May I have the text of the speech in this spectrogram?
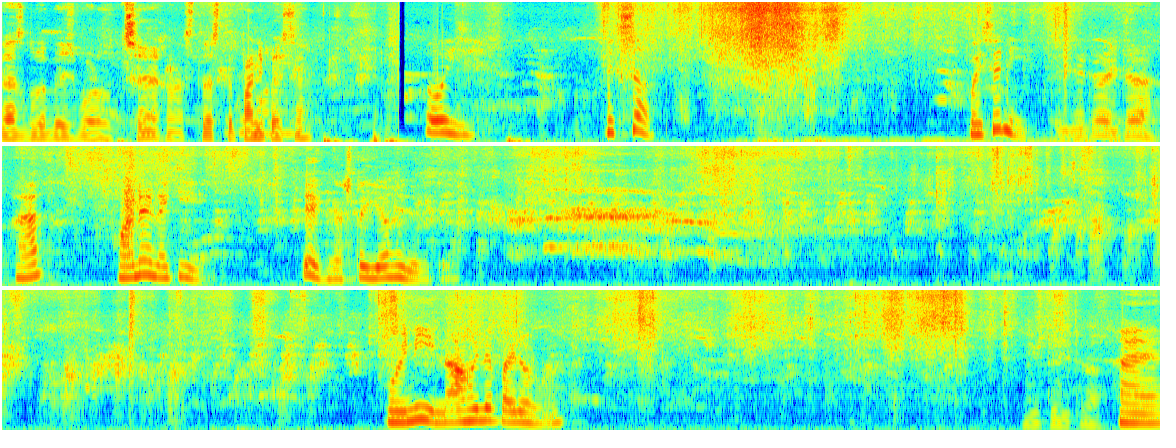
গাছগুলো বেশ বড় হচ্ছে এখন আস্তে আস্তে পানি পাইছে। ওই দেখছ? হয়েছে নি? এই এটা এটা? হ্যাঁ? হয় নাই নাকি? এ গাছটা ইয়া হয়ে যাবে তো। হয়নি না হইলে পাইল না। এইটা এটা হ্যাঁ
